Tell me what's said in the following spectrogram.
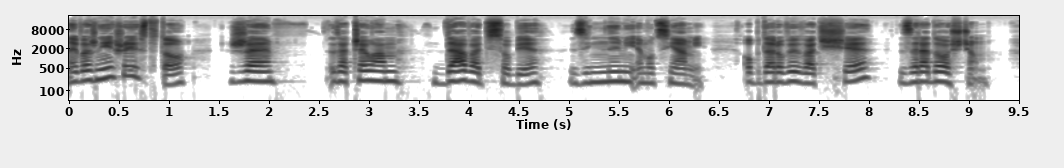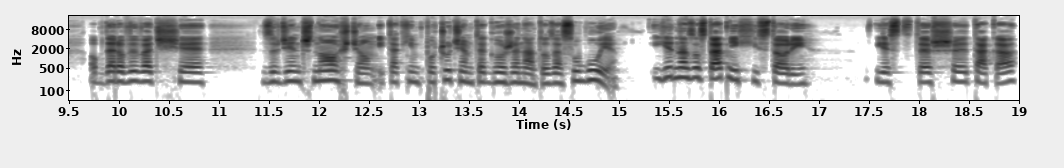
Najważniejsze jest to, że zaczęłam dawać sobie z innymi emocjami, obdarowywać się z radością, obdarowywać się z wdzięcznością i takim poczuciem tego, że na to zasługuję. Jedna z ostatnich historii jest też taka,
